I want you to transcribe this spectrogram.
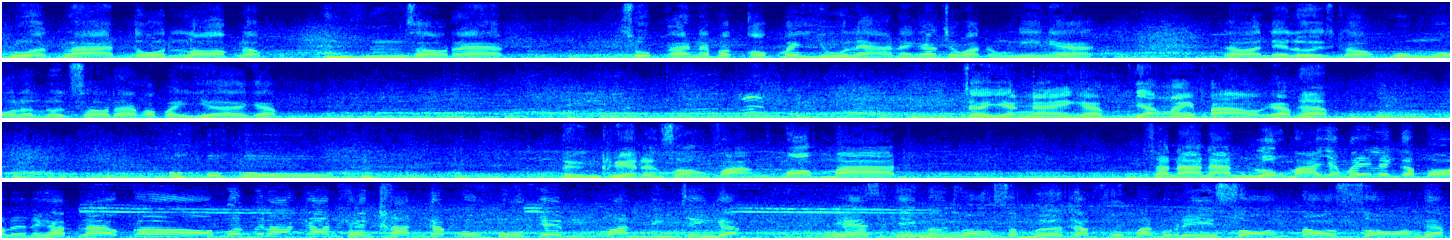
พรวดพลาดโดนหลอกแล้วอืเสาแรกสุพรรณประกบไม่อยู่แล้วนะครับจังหวะตรงนี้เนี่ยแต่ว่าเดลุยส์ก็พุ่งโมงแล้วหลุดเสาแรกออกไปเยอะครับจะยังไงครับยังไม่เป่าครับครับโอ้โหตึงเครียดทั้งสองฝั่งบอมมา ชนะนันลงมายังไม่ได้เล่นกับบอลเลยนะครับ แล้วก็หมดเวลาการแข่งขันครับ โอ้โห เกมนี้มันจริง ๆ ครับเอสจีเมืองทองเสมอกับสุพรรณบุรี 2 ต่อ 2 ครับ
